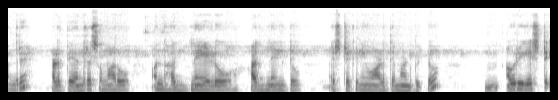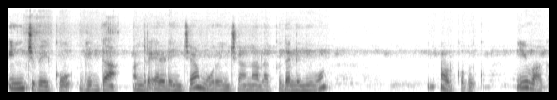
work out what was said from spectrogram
ಅಂದರೆ ಅಳತೆ ಅಂದರೆ ಸುಮಾರು ಒಂದು ಹದಿನೇಳು, ಹದಿನೆಂಟು ಅಷ್ಟಕ್ಕೆ ನೀವು ಅಳತೆ ಮಾಡಿಬಿಟ್ಟು ಅವ್ರಿಗೆ ಎಷ್ಟು ಇಂಚ್ ಬೇಕು ಗಿಡ್ಡ? ಅಂದರೆ ಎರಡು ಇಂಚ, ಮೂರು ಇಂಚ ಅನ್ನೋ ಲೆಕ್ಕದಲ್ಲಿ ನೀವು ನೋಡ್ಕೋಬೇಕು. ಇವಾಗ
